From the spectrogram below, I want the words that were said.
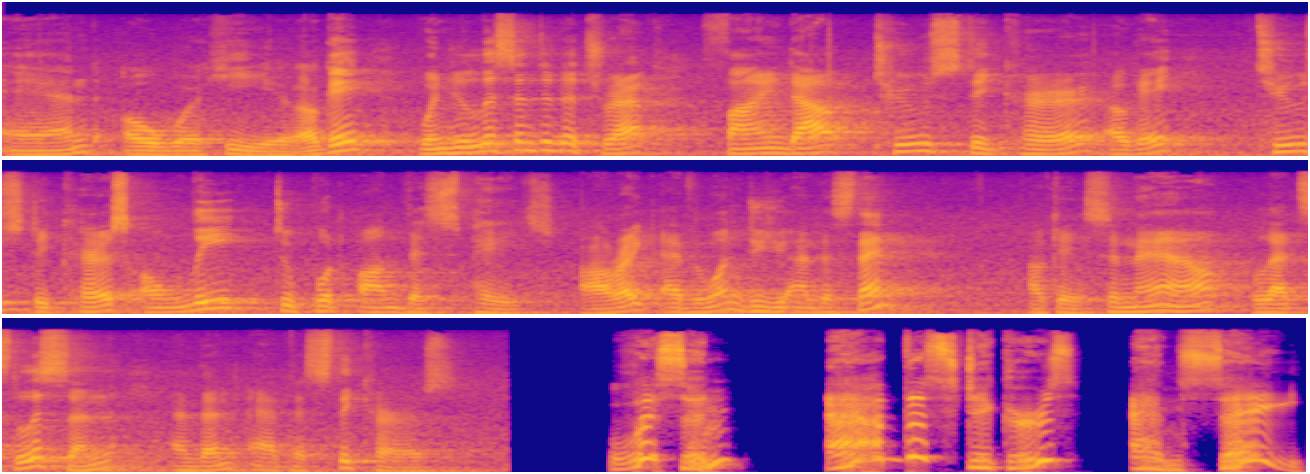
and over here okay? When you listen to the track find out two sticker okay? Two stickers only to put on this page all right everyone? Do you understand? Okay so now let's listen and then add the stickers Listen, add the stickers, and say.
